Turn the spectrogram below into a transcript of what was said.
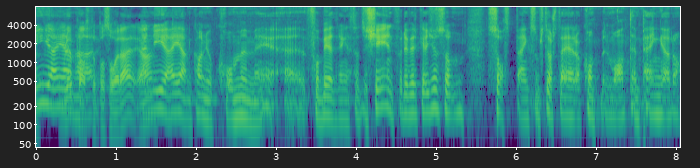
blitt plaster på såret her. Ja. Den nye eieren kan jo komme med eh, forbedring i strategien, for det virker ikke som Softbank som største eier har kommet med noe annet enn penger. Da.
